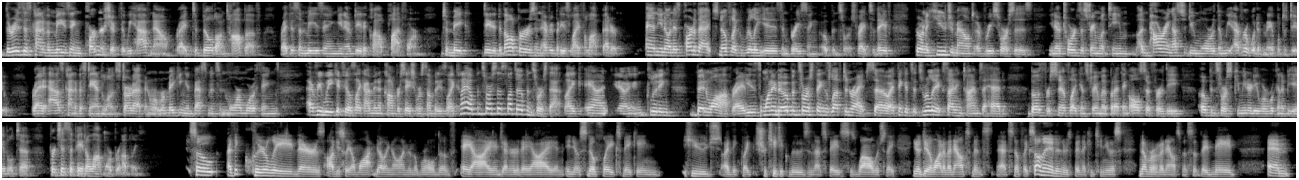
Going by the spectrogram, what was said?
there is this kind of amazing partnership that we have now, right? To build on top of, right? This amazing, you know, data cloud platform to make data developers and everybody's life a lot better. And, you know, and as part of that, Snowflake really is embracing open source, right? So they've thrown a huge amount of resources, you know, towards the Streamlit team, empowering us to do more than we ever would have been able to do, right? As kind of a standalone startup. And we're, we're making investments in more and more things every week it feels like I'm in a conversation where somebody's like, "Can I open source this? Let's open source that." Like, and you know, including Benoit, right? He's wanting to open source things left and right. So I think it's it's really exciting times ahead, both for Snowflake and Streamlit, but I think also for the open source community where we're going to be able to participate a lot more broadly. So I think clearly there's obviously a lot going on in the world of AI and generative AI, and you know, Snowflake's making huge, I think, like strategic moves in that space as well, which they, you know, did a lot of announcements at Snowflake Summit, and there's been a continuous number of announcements that they've made. And,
